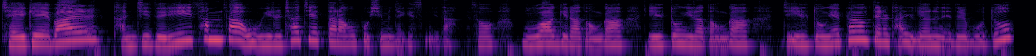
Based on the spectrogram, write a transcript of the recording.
재개발 단지들이 3, 4, 5위를 차지했다라고 보시면 되겠습니다. 그래서 무학이라던가 일동이라던가 이제 일동의 평형대를 달리하는 애들 모두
